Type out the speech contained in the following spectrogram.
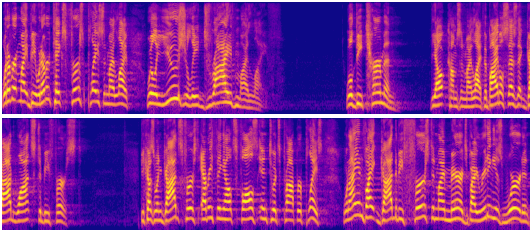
whatever it might be, whatever takes first place in my life will usually drive my life, will determine the outcomes in my life. The Bible says that God wants to be first. Because when God's first, everything else falls into its proper place. When I invite God to be first in my marriage by reading His Word and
